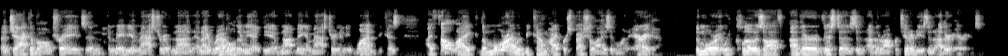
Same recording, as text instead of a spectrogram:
a jack of all trades and, and maybe a master of none. And I reveled in the idea of not being a master in any one because I felt like the more I would become hyper specialized in one area, the more it would close off other vistas and other opportunities in other areas.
